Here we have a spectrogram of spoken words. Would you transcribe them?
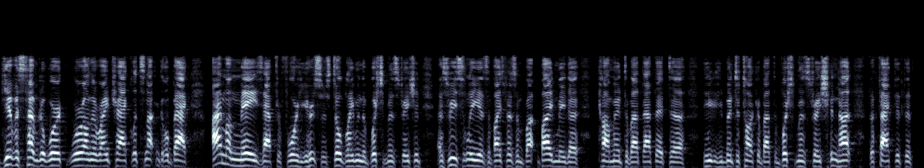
Give us time to work. We're on the right track. Let's not go back. I'm amazed after four years they're still blaming the Bush administration. As recently as the Vice President Biden made a comment about that, that uh, he, he, meant to talk about the Bush administration, not the fact that the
